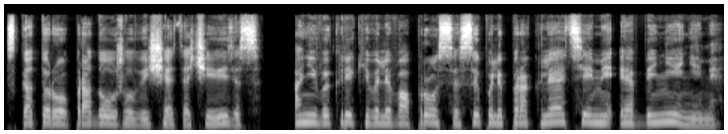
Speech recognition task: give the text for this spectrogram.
с которого продолжил вещать очевидец. Они выкрикивали вопросы, сыпали проклятиями и обвинениями.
